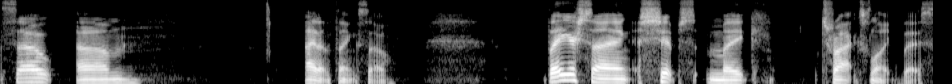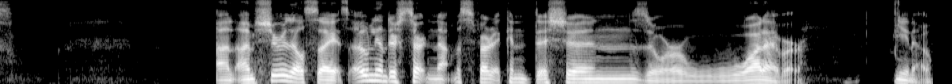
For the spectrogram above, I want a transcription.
So, um, I don't think so. They are saying ships make tracks like this. And I'm sure they'll say it's only under certain atmospheric conditions or whatever. You know,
